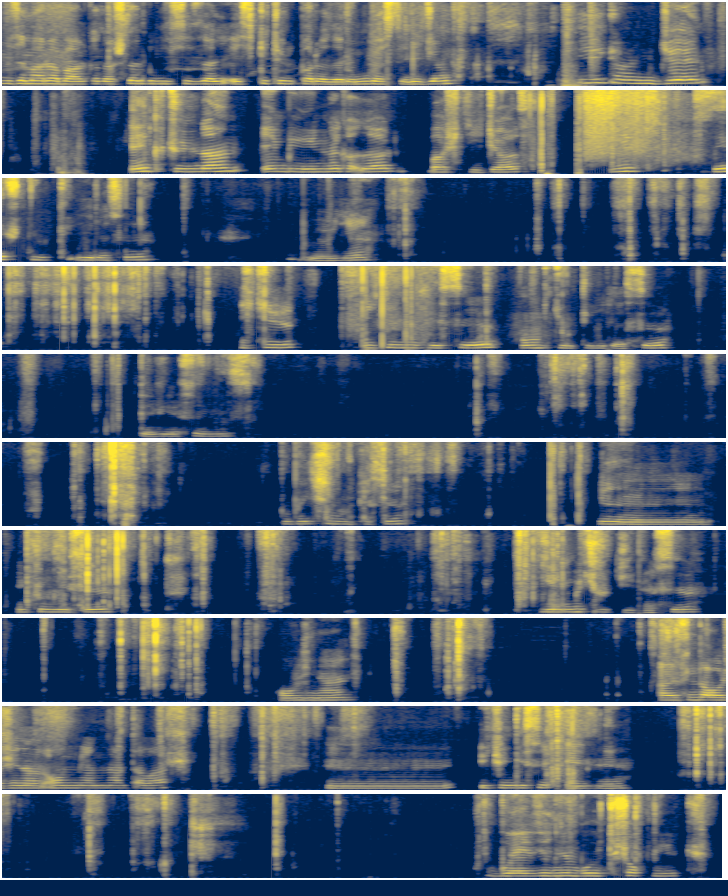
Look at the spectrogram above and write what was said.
Hepinize merhaba arkadaşlar. Bugün sizlerle eski Türk paralarımı göstereceğim. İlk önce en küçüğünden en büyüğüne kadar başlayacağız. İlk 5 Türk lirası böyle. İki, ikincisi 10 Türk lirası görüyorsunuz. Bu bir işin arkası. Ee, ikincisi 20 Türk lirası. Orijinal. Arasında orijinal olmayanlar da var. Ee, ikincisi 50. Bu evrenin boyutu çok büyük.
